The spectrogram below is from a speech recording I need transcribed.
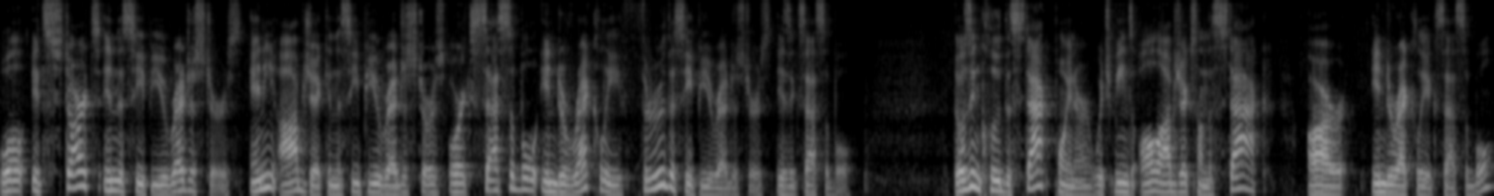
Well, it starts in the CPU registers. Any object in the CPU registers or accessible indirectly through the CPU registers is accessible. Those include the stack pointer, which means all objects on the stack are indirectly accessible.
